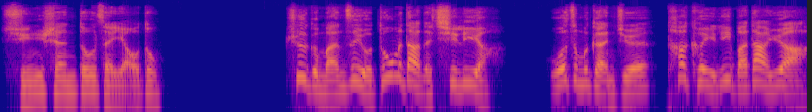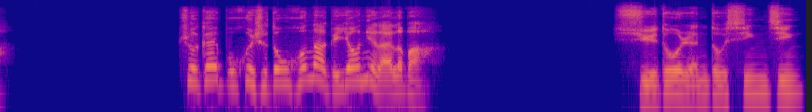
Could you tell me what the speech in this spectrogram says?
群山都在摇动。这个蛮子有多么大的气力啊！我怎么感觉他可以力拔大岳啊？这该不会是东荒那个妖孽来了吧？许多人都心惊，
